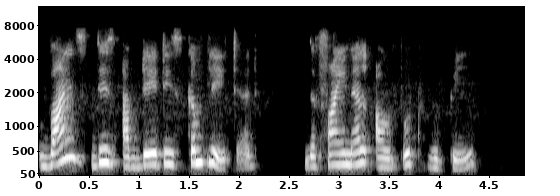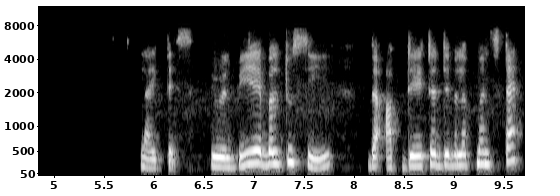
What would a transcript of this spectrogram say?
Once this update is completed, the final output would be like this. You will be able to see the updated development stack,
